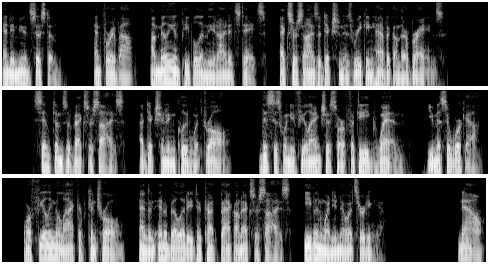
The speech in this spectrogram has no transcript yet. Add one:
and immune system. And for about a million people in the United States, exercise addiction is wreaking havoc on their brains. Symptoms of exercise addiction include withdrawal. This is when you feel anxious or fatigued when you miss a workout, or feeling a lack of control, and an inability to cut back on exercise, even when you know it's hurting you. Now,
